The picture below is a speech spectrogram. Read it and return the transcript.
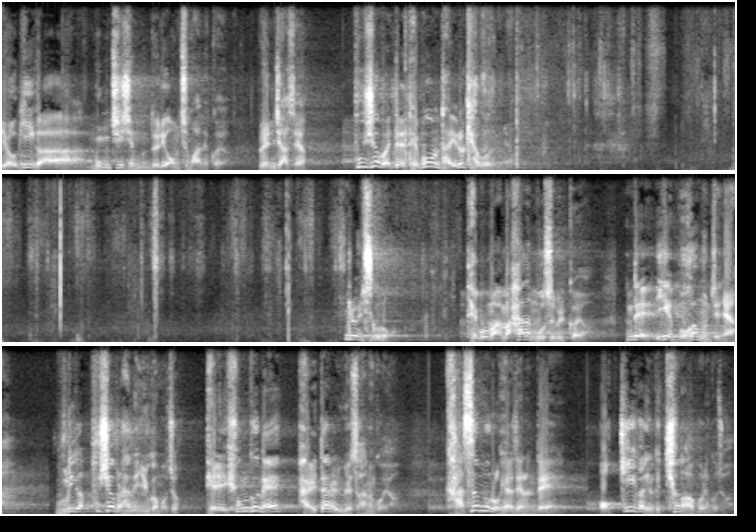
여기가 뭉치신 분들이 엄청 많을 거예요. 왠지 아세요? 푸시업 할 때 대부분 다 이렇게 하거든요 이런 식으로 대부분 아마 하는 모습일 거예요. 근데 이게 뭐가 문제냐? 우리가 푸시업을 하는 이유가 뭐죠? 대흉근의 발달을 위해서 하는 거예요. 가슴으로 해야 되는데 어깨가 이렇게 튀어나와 버린 거죠.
